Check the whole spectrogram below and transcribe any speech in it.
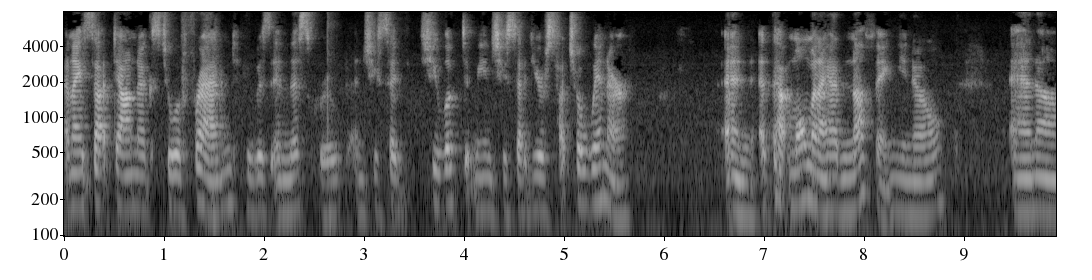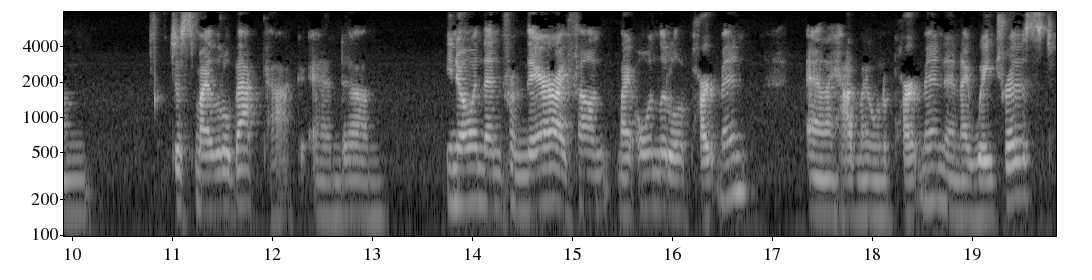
And I sat down next to a friend who was in this group and she said, she looked at me and she said, You're such a winner. And at that moment I had nothing, you know, and um, just my little backpack. And, um, you know, and then from there I found my own little apartment and I had my own apartment and I waitressed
